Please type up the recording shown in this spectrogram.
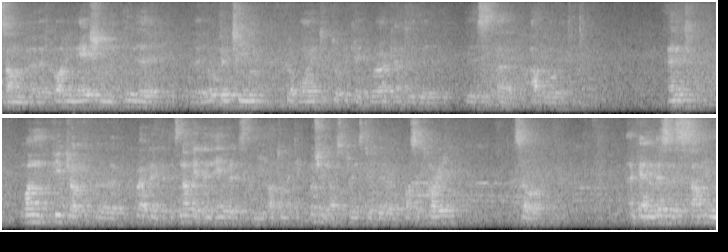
some uh, coordination in the, the local team to avoid duplicate work until the is uh, uploaded. And one feature of uh, Weblate that is not yet enabled is the automatic pushing of strings to the repository. So again, this is something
